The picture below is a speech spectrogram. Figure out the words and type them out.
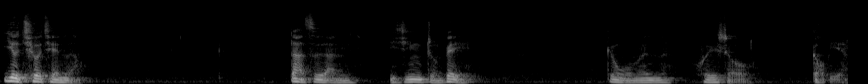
又秋天了，大自然已经准备跟我们挥手告别。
